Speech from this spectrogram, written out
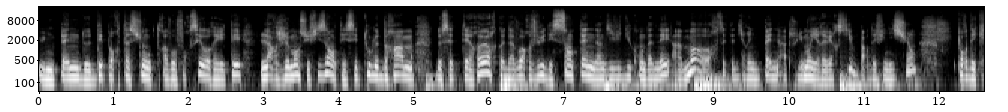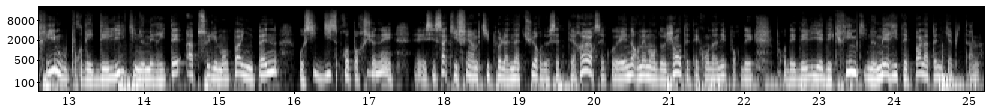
une peine de déportation ou de travaux forcés aurait été largement suffisante. Et c'est tout le drame de cette terreur que d'avoir vu des centaines d'individus condamnés à mort, c'est-à-dire une peine absolument irréversible par définition, pour des crimes ou pour des délits qui ne méritaient absolument pas une peine aussi disproportionnée. Et c'est ça qui fait un petit peu la nature de cette terreur, c'est qu'énormément de gens ont été condamnés pour des, pour des délits et des crimes qui ne méritaient pas la peine capitale.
